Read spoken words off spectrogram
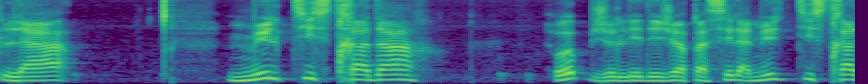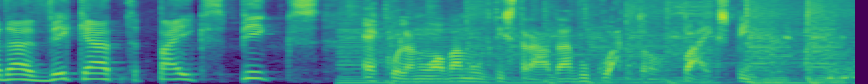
la Multistrada. Hop, je l'ai déjà passé, la Multistrada V4 Pikes Peaks. Ecco la nuova multistrada V4 Pikes Peak.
